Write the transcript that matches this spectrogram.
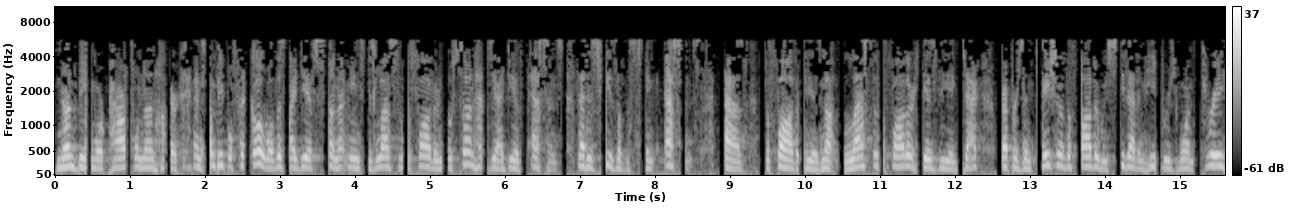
none being more powerful, none higher. And some people think, oh, well, this idea of Son, that means he's less than the Father. No, Son has the idea of essence. That is, he is of the same essence as the Father. He is not less than the Father. He is the exact representation of the Father. We see that in Hebrews 1 3.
